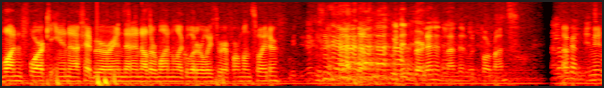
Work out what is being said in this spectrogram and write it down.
one fork in uh, February and then another one like literally three or four months later? We did, we did Berlin and London with four months. Okay. I mean,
